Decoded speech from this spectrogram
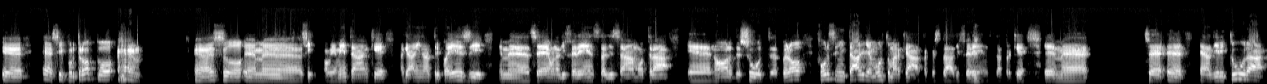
Eh, eh sì, purtroppo eh, adesso ehm, sì, ovviamente anche magari in altri paesi ehm, c'è una differenza diciamo tra eh, nord e sud, però forse in Italia è molto marcata questa differenza sì. perché ehm, cioè, eh, addirittura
